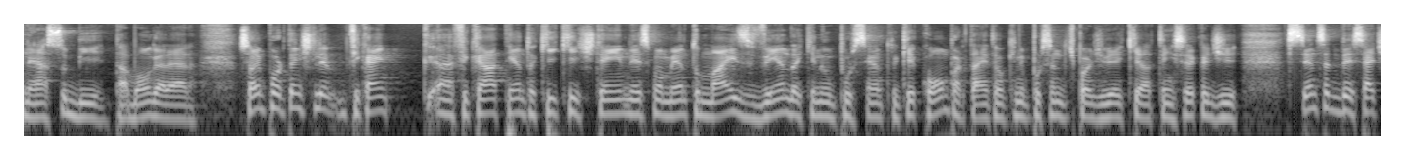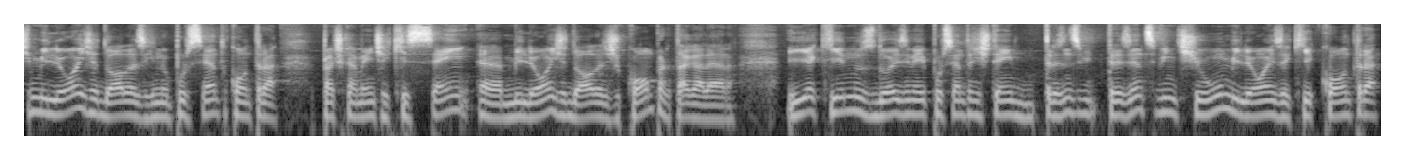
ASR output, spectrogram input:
né, a subir, tá bom, galera? Só é importante ficar em ficar atento aqui que a gente tem nesse momento mais venda aqui no porcento do que compra, tá? Então aqui no porcento a gente pode ver aqui, ó, tem cerca de 177 milhões de dólares aqui no porcento contra praticamente aqui 100 uh, eh, milhões de dólares de compra, tá, galera? E aqui nos 2,5% a gente tem 300, 321 milhões aqui contra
